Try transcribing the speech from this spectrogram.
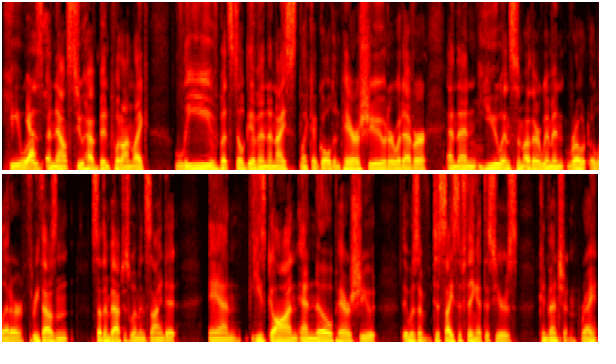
He was Yes. announced to have been put on like leave, but still given a nice like a golden parachute or whatever. And then Mm-hmm. you and some other women wrote a letter. Three thousand Southern Baptist women signed it, and he's gone and no parachute. It was a decisive thing at this year's convention, right?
